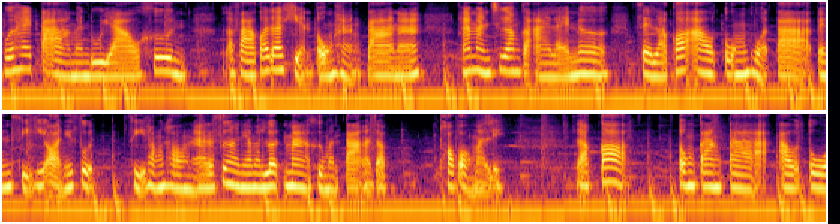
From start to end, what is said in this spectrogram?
เพื่อให้ตามันดูยาวขึ้นแล้วฟ้าก็จะเขียนตรงหางตานะ ให้มันเชื่อมกับอายไลเนอร์เสร็จแล้วก็เอาตรงหัวตาเป็นสีที่อ่อนที่สุดสีทองทองๆนะ แล้วซึ่งอันนี้มันเลิศมากคือมันตามันจะพอปออกมาเลย แล้วก็ตรงกลางตาเอาตัว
